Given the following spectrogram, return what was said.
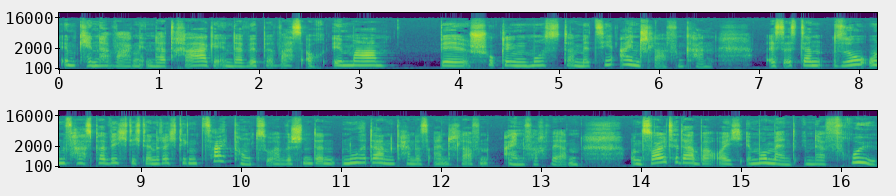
im Kinderwagen, in der Trage, in der Wippe, was auch immer beschuckeln muss, damit sie einschlafen kann. Es ist dann so unfassbar wichtig, den richtigen Zeitpunkt zu erwischen, denn nur dann kann das Einschlafen einfach werden. Und sollte da bei euch im Moment in der Früh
